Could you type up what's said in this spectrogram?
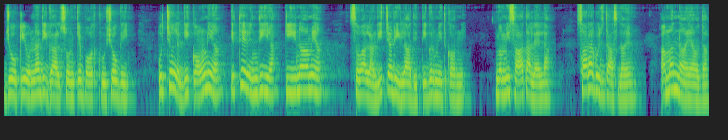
ਜੋ ਕਿ ਉਹਨਾਂ ਦੀ ਗੱਲ ਸੁਣ ਕੇ ਬਹੁਤ ਖੁਸ਼ ਹੋ ਗਈ। ਪੁੱਛਣ ਲੱਗੀ, ਕੌਣ ਆ? ਕਿੱਥੇ ਰਹਿੰਦੀ ਆ? ਕੀ ਨਾਮ ਆ? ਸਵਾਲਾਂ ਦੀ ਝੜੀ ਲਾ ਦਿੱਤੀ ਗੁਰਮੀਤ ਕੌਰ ਨੇ। ਮੰਮੀ, ਸਾਹ ਤਾਂ ਲੈ ਲਾ। ਸਾਰਾ ਕੁਝ ਦੱਸਦਾ ਆ। ਅਮਨ ਨਾਂ ਆ ਉਹਦਾ।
